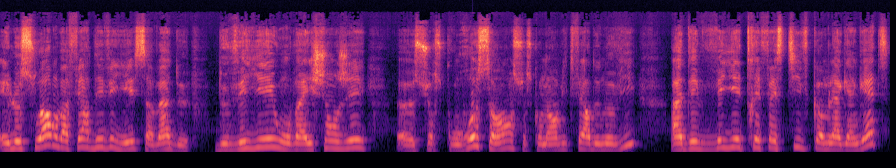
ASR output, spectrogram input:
Et le soir, on va faire des veillées. Ça va de, veillées où on va échanger euh, sur ce qu'on ressent, sur ce qu'on a envie de faire de nos vies, à des veillées très festives comme la guinguette,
